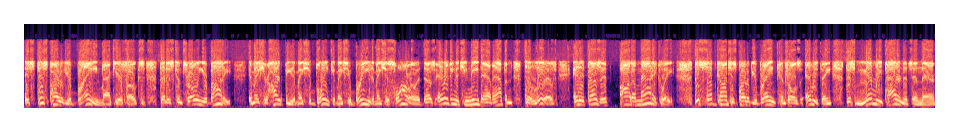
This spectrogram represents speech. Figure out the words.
it's this part of your brain back here, folks, that is controlling your body. It makes your heart beat. It makes you blink. It makes you breathe. It makes you swallow. It does everything that you need to have happen to live, and it does it automatically. This subconscious part of your brain controls everything. This memory pattern that's in there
